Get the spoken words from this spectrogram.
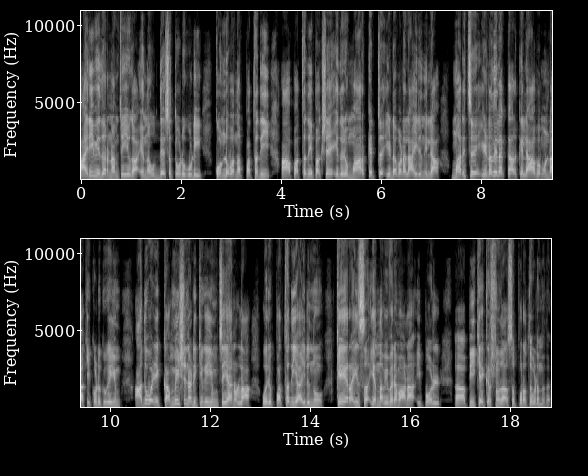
അരി വിതരണം ചെയ്യുക എന്ന ഉദ്ദേശത്തോടു കൂടി കൊണ്ടുവന്ന പദ്ധതി. ആ പദ്ധതി പക്ഷേ ഇതൊരു മാർക്കറ്റ് ഇടപെടലായിരുന്നില്ല. മറിച്ച് ഇടനിലക്കാർക്ക് ലാഭമുണ്ടാക്കി കൊടുക്കുകയും അതുവഴി കമ്മീഷൻ അടിക്കുകയും ചെയ്യാനുള്ള ഒരു പദ്ധതിയായിരുന്നു കെ റൈസ് എന്ന വിവരമാണ് ഇപ്പോൾ പി കെ കൃഷ്ണദാസ് പുറത്തുവിടുന്നത്.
